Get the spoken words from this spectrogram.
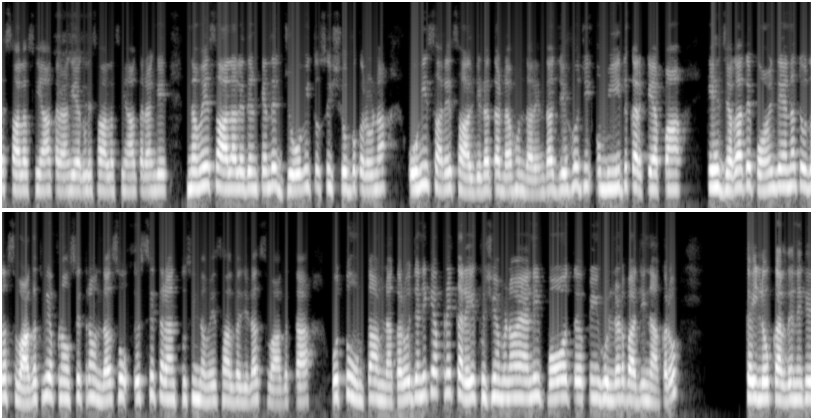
ਇਸ ਸਾਲ ਅਸੀਂ ਆਹ ਕਰਾਂਗੇ, ਅਗਲੇ ਸਾਲ ਅਸੀਂ ਆਹ ਕਰਾਂਗੇ। ਨਵੇਂ ਸਾਲ ਵਾਲੇ ਦਿਨ ਕਹਿੰਦੇ, ਜੋ ਵੀ ਤੁਸੀਂ ਸ਼ੁਭ ਕਰੋ ਨਾ, ਉਹੀ ਸਾਰੇ ਸਾਲ ਜਿਹੜਾ ਤੁਹਾਡਾ ਹੁੰਦਾ ਰਹਿੰਦਾ। ਜਿਹੋ ਜੀ ਉਮੀਦ ਕਰਕੇ ਆਪਾਂ ਕਿਸ ਜਗ੍ਹਾ ਤੇ ਪਹੁੰਚਦੇ ਆ ਨਾ, ਤੇ ਉਹਦਾ ਸਵਾਗਤ ਵੀ ਆਪਣਾ ਉਸੇ ਤਰ੍ਹਾਂ ਹੁੰਦਾ। ਸੋ ਇਸੇ ਤਰ੍ਹਾਂ ਤੁਸੀਂ ਨਵੇਂ ਸਾਲ ਦਾ ਜਿਹੜਾ ਸਵਾਗਤ ਆ ਉਹ ਧੂਮ-ਧਾਮ ਨਾ ਕਰੋ ਯਾਨੀ ਕਿ ਆਪਣੇ ਘਰੇ ਹੀ ਖੁਸ਼ੀਆਂ ਮਨਾਓ ਨਹੀਂ ਬਹੁਤ ਵੀ ਹੁੱਲੜਬਾਜੀ ਨਾ ਕਰੋ। ਕਈ ਲੋਕ ਕਰਦੇ ਨੇ ਕਿ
